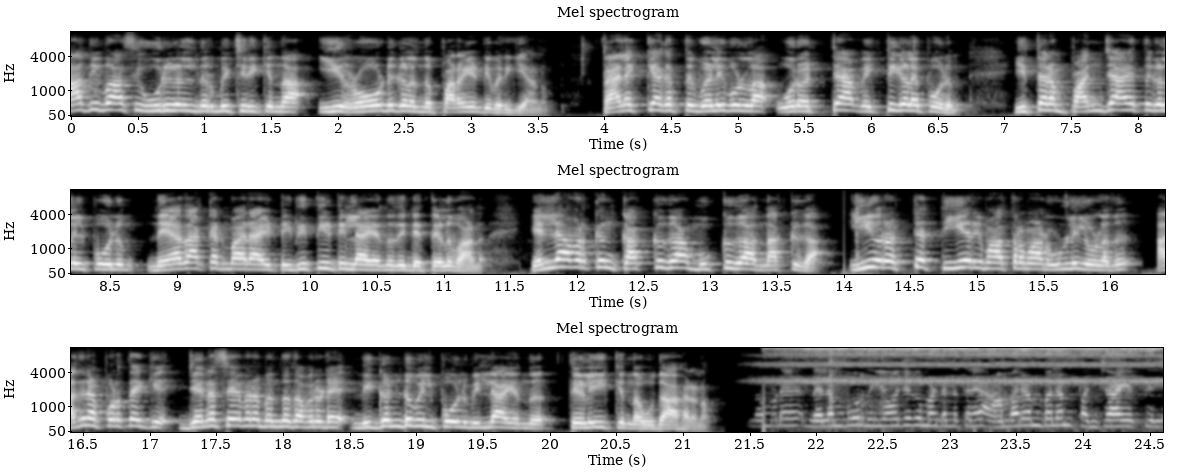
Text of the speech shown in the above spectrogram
ആദിവാസി ഊരുകളിൽ നിർമ്മിച്ചിരിക്കുന്ന ഈ റോഡുകളെന്ന് പറയേണ്ടി വരികയാണ്. തലയ്ക്കകത്ത് വെളിവുള്ള ഒരൊറ്റ വ്യക്തികളെപ്പോലും ഇത്തരം പഞ്ചായത്തുകളിൽ പോലും നേതാക്കന്മാരായിട്ട് ഇരുത്തിയിട്ടില്ല എന്നതിന്റെ തെളിവാണ്. എല്ലാവർക്കും കക്കുക മുക്കുക നക്കുക. ഈ ഒരൊറ്റ തിയറി മാത്രമാണ് ഉള്ളിലുള്ളത്. അതിനപ്പുറത്തേക്ക് ജനസേവനം എന്നത് അവരുടെ നിഘണ്ടുവിൽ പോലും ഇല്ല എന്ന് തെളിയിക്കുന്ന ഉദാഹരണം. നമ്മുടെ നിലമ്പൂർ നിയോജക മണ്ഡലത്തിലെ അമരമ്പലം പഞ്ചായത്തിൽ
